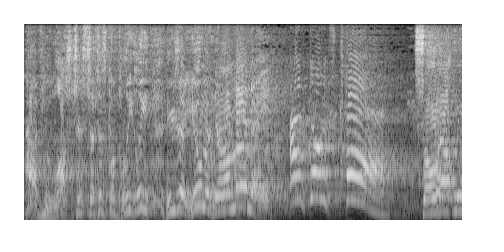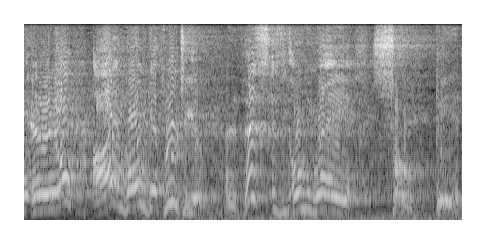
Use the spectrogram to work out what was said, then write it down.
Have you lost your senses completely? He's a human, you're a mermaid. I don't care. So help me, Ariel. I am going to get through to you. And if this is the only way, so be it.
